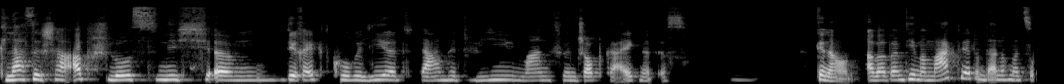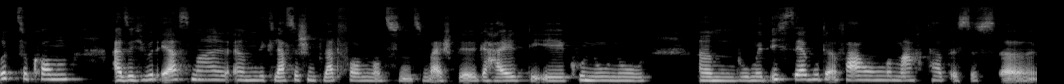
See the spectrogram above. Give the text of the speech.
klassischer Abschluss nicht ähm, direkt korreliert damit, wie man für einen Job geeignet ist. Genau. Aber beim Thema Marktwert, um da nochmal zurückzukommen, also ich würde erstmal ähm, die klassischen Plattformen nutzen, zum Beispiel Gehalt.de, Kununu. Ähm, womit ich sehr gute Erfahrungen gemacht habe, ist es äh,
